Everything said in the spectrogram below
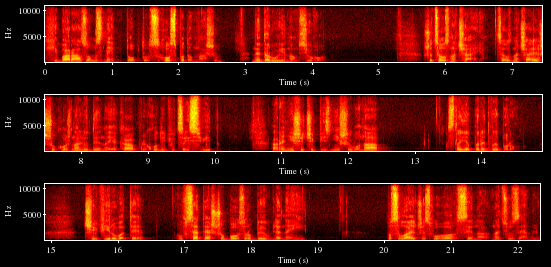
хіба разом з ним, тобто з Господом нашим, не дарує нам всього? Що це означає? Це означає, що кожна людина, яка приходить у цей світ, раніше чи пізніше вона стає перед вибором, чи вірувати у все те, що Бог зробив для неї, посилаючи свого сина на цю землю,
